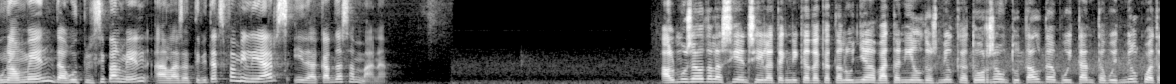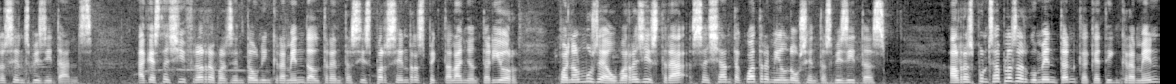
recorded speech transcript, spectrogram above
un augment degut principalment a les activitats familiars i de cap de setmana. El Museu de la Ciència i la Tècnica de Catalunya va tenir el 2014 un total de 88.400 visitants. Aquesta xifra representa un increment del 36% respecte a l'any anterior, quan el museu va registrar 64.900 visites. Els responsables argumenten que aquest increment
